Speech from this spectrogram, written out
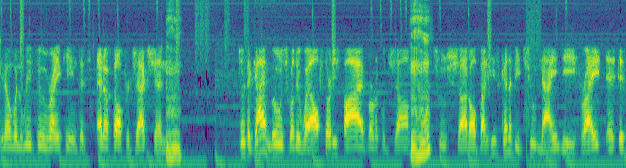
you know, when we do rankings, it's NFL projection. Mhm. Dude, the guy moves really well. 35 vertical jump, Mhm. 2 shuttle, but he's going to be 290, right? If,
